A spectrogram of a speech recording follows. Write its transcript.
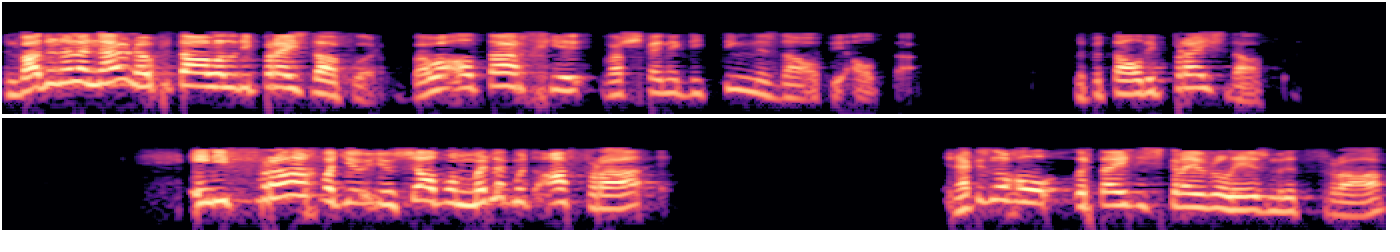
En wat doen hulle nou? Nou betaal hulle die prys daarvoor. Bou 'n altaar, gee waarskynlik die tiendes daar op die altaar. Hulle betaal die prys daarvoor. En die vraag wat jy jouself onmiddellik moet afvra en ek is nogal oortuig die skrywer wil hê ons moet dit vra.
